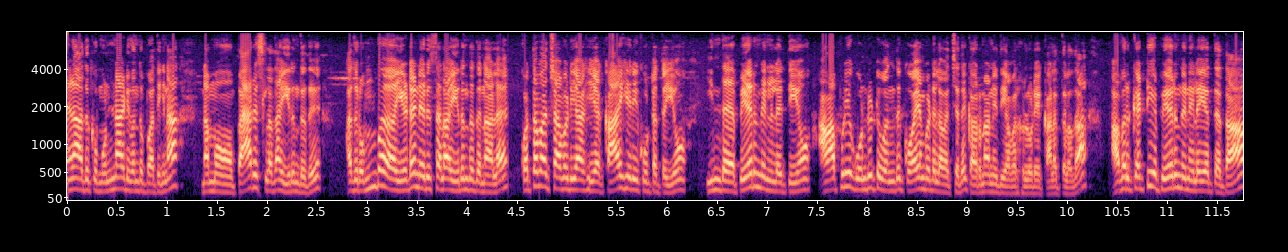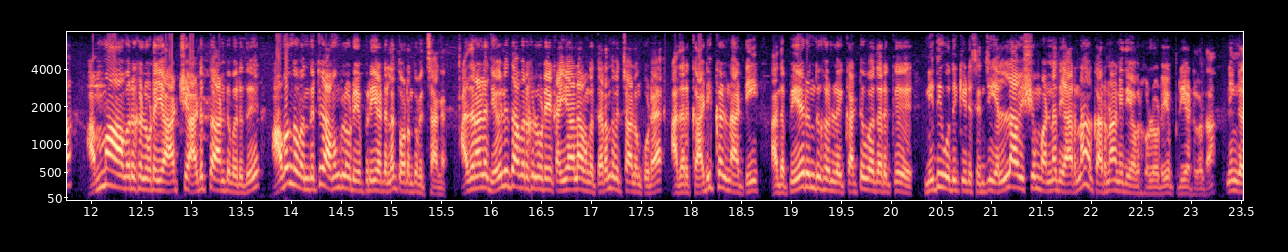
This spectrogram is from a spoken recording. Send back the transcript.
ஏன்னா அதுக்கு முன்னாடி வந்து பார்த்தீங்கன்னா நம்ம பாரிஸில் தான் இருந்தது. அது ரொம்ப இட நெரிசலாக இருந்ததுனால கொத்தவாச்சாவடி ஆகிய காய்கறி கூட்டத்தையும் இந்த பேருந்து நிலையத்தையும் அப்படியே கொண்டுட்டு வந்து கோயம்பேடில் வச்சது கருணாநிதி அவர்களுடைய காலத்தில் தான். அவர் கட்டிய பேருந்து நிலையத்தை தான் அம்மா அவர்களுடைய ஆட்சி அடுத்த ஆண்டு வருது. அவங்க வந்துட்டு அவங்களுடைய பீரியட்ல திறந்து வச்சாங்க. அதனால ஜெயலலிதா அவர்களுடைய கையால் அவங்க திறந்து வச்சாலும் கூட அதற்கு அடிக்கல் நாட்டி அந்த பேருந்துகளை கட்டுவதற்கு நிதி ஒதுக்கீடு செஞ்சு எல்லா விஷயம் பண்ணது யாருன்னா கருணாநிதி அவர்களுடைய பீரியட்ல தான். நீங்க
